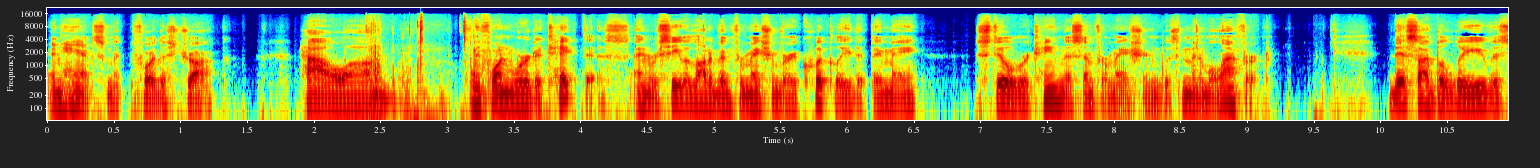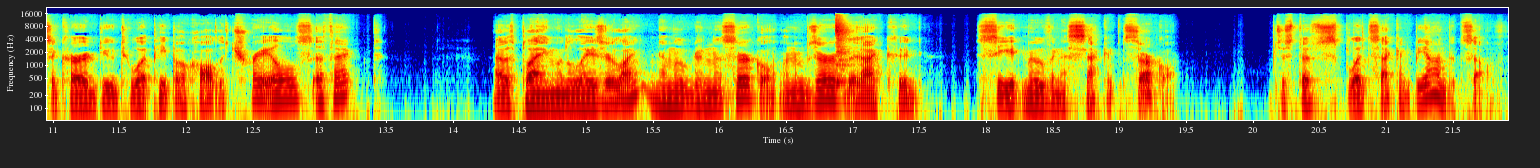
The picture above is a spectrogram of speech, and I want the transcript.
enhancement for this drug. How, um, if one were to take this and receive a lot of information very quickly, that they may still retain this information with minimal effort. This, I believe, has occurred due to what people call the trails effect. I was playing with a laser light and I moved in a circle and observed that I could see it move in a second circle, just a split second beyond itself.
